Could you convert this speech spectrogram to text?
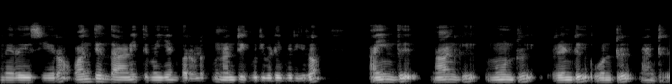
நிறைவு செய்கிறோம். வந்திருந்த அனைத்து மெய்யன்பர்களுக்கும் நன்றி கூறி விடைபெறுகிறோம். ஐந்து நான்கு மூன்று ரெண்டு ஒன்று. நன்று.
